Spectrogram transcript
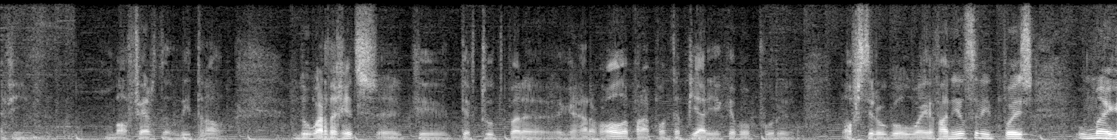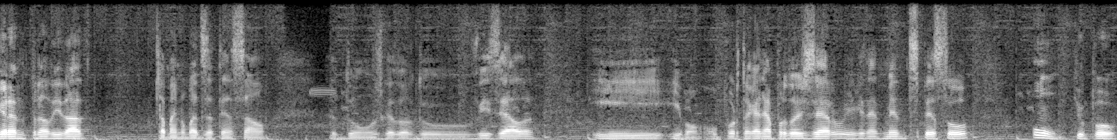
enfim, uma oferta literal do guarda-redes, uh, que teve tudo para agarrar a bola, para pontapear e acabou por oferecer o golo a Evan Nilsson e depois uma grande penalidade, também numa desatenção de um jogador do Vizela. E, e bom, o Porto a ganhar por 2-0, evidentemente se pensou, um, que o,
